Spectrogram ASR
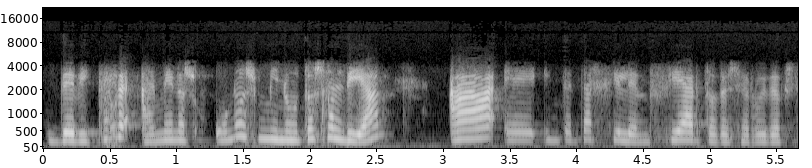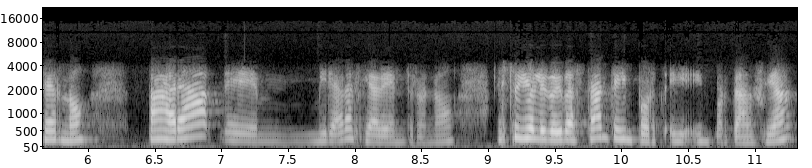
dedicar al menos unos minutos al día a eh, intentar silenciar todo ese ruido externo para eh, mirar hacia adentro, ¿no? Esto yo le doy bastante eh, importancia.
